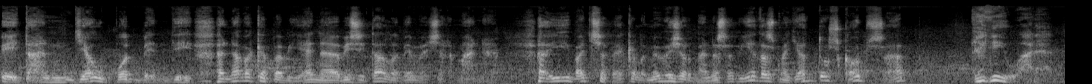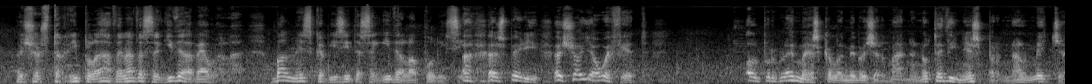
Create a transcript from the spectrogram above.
I tant, ja ho pot ben dir. Anava cap a Viena a visitar la meva germana. Ahir vaig saber que la meva germana s'havia desmaiat dos cops, sap? Què diu ara? Això és terrible, ha d'anar de seguida a veure-la. Val més que visi de seguida la policia. Ah, esperi, això ja ho he fet. El problema és que la meva germana no té diners per anar al metge.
